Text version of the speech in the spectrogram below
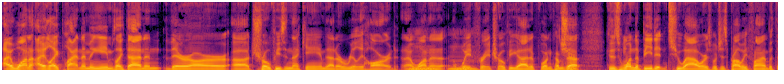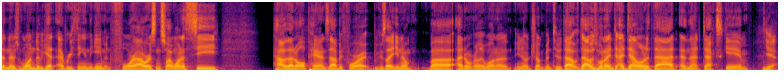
I want to I like platinuming games like that, and there are uh, trophies in that game that are really hard, and I want to wait for a trophy guide if one comes Mm, Sure. out because there's one to beat it in two hours, which is probably fine, but then there's one to get everything in the game in four hours, and so I want to see how that all pans out before I because I you know uh, I don't really want to you know jump into it. that. That was when I, I downloaded that and that Dex game Yeah.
